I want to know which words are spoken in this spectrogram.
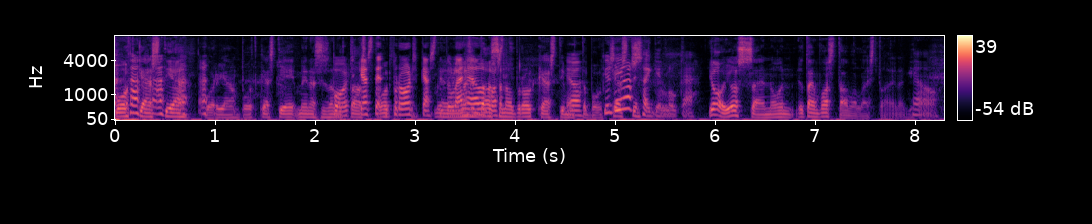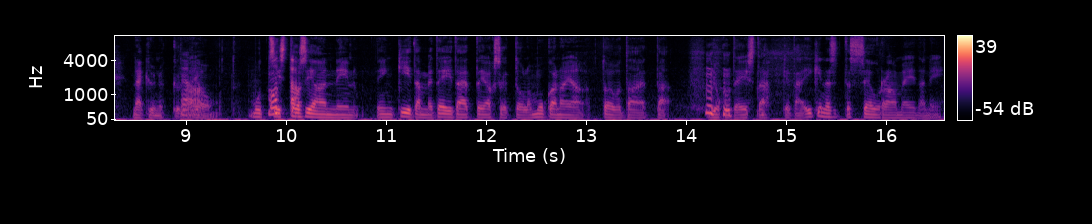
podcastia. Korjaan podcastia. Meinasin sanoa Podcast- taas, broadcasti meinasin tulee taas helposti. sanoa broadcasti, Joo. mutta Kyllä podcasti. se jossakin lukee. Joo, jossain on jotain vastaavanlaista ainakin Joo. näkynyt kyllä, joo. Joo. mutta, mutta, Mutta- siis tosiaan niin, niin kiitämme teitä, että jaksoitte olla mukana ja toivotaan, että joku teistä, ketä ikinä sitten seuraa meitä, niin,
